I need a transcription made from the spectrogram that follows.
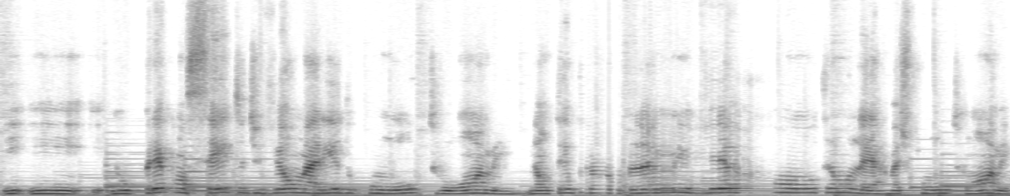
e, e, e, o preconceito de ver o marido com outro homem, não tem problema em ver com outra mulher, mas com outro homem,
